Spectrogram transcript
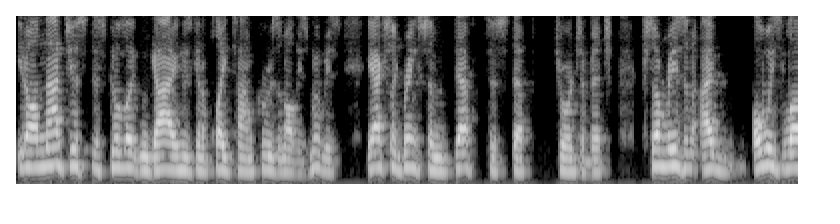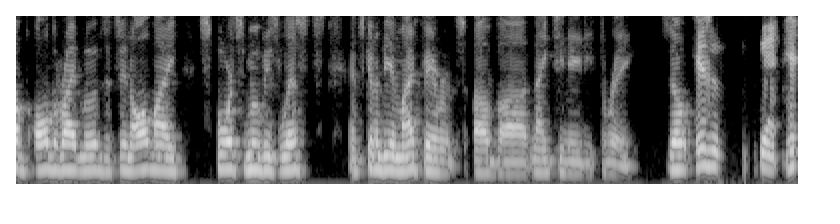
you know, I'm not just this good looking guy who's going to play Tom Cruise in all these movies. He actually brings some depth to Steph Djordjevic. For some reason, I've always loved all the right moves. It's in all my sports movies lists. It's going to be in my favorites of uh, 1983. So here's the thing,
